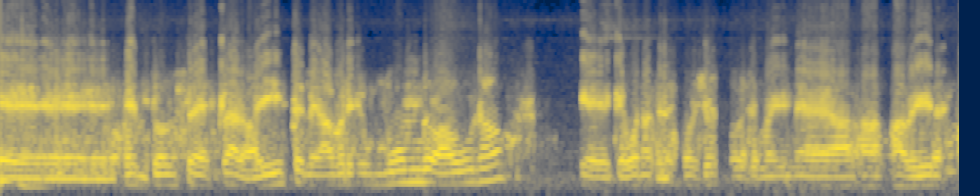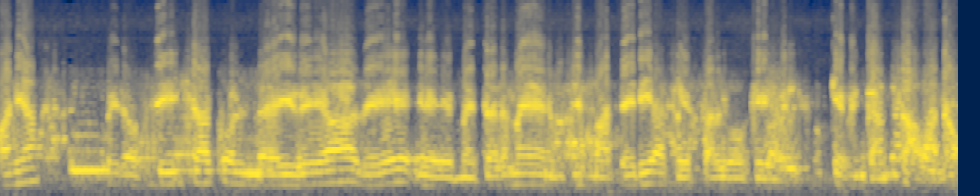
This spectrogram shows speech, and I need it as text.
Eh, entonces, claro, ahí se le abre un mundo a uno que, que bueno, que después yo me vine a, a- a vivir a España, pero sí ya con la idea de eh, meterme en, en materia, que es algo que, que me encantaba, ¿no?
